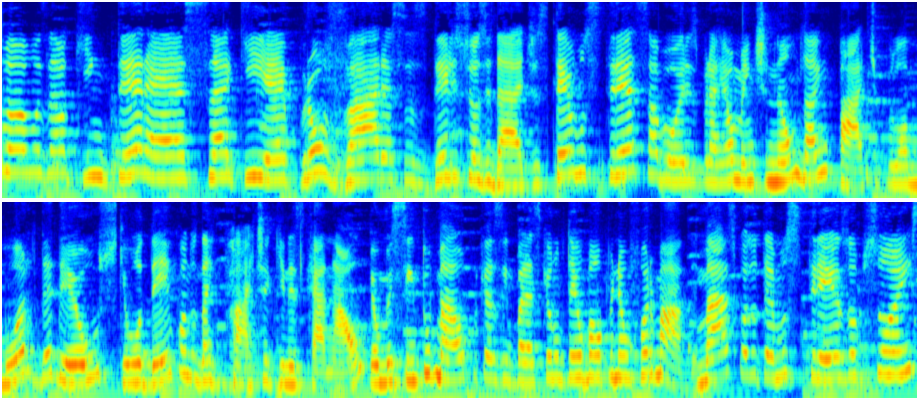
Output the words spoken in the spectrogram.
Então vamos ao que interessa, que é provar essas deliciosidades. Temos três sabores para realmente não dar empate, pelo amor de Deus. Que eu odeio quando dá empate aqui nesse canal. Eu me sinto mal, porque assim, parece que eu não tenho uma opinião formada. Mas quando temos três opções,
